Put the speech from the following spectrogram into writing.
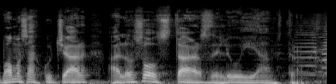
Vamos a escuchar a los All Stars de Louis Armstrong.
